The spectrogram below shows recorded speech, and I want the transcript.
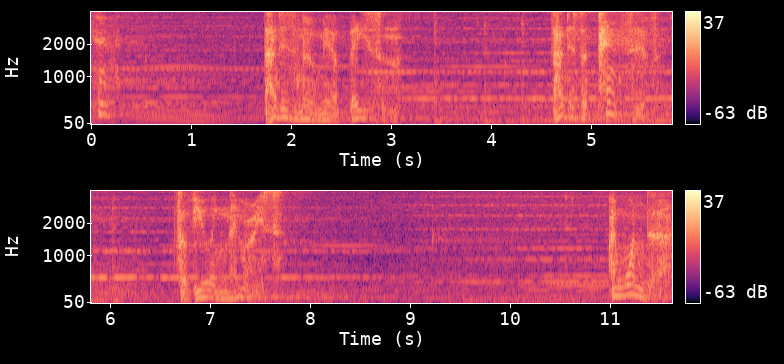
basin. That is no mere basin. That is a Pensieve for viewing memories. I wonder...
